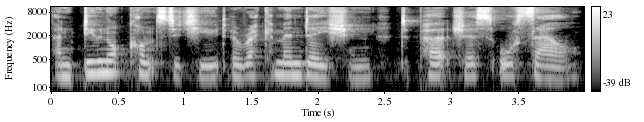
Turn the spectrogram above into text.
and do not constitute a recommendation to purchase or sell.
